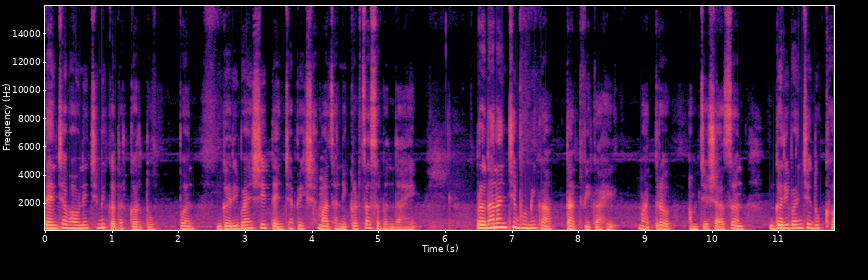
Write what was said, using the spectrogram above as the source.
त्यांच्या भावनेची मी कदर करतो पण गरिबांशी त्यांच्यापेक्षा माझा निकटचा संबंध आहे. प्रधानांची भूमिका तात्विक आहे. मात्र आमचे शासन गरिबांचे दुःख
